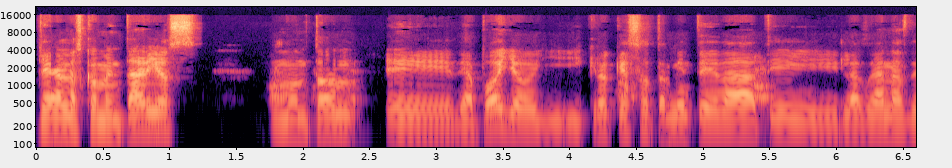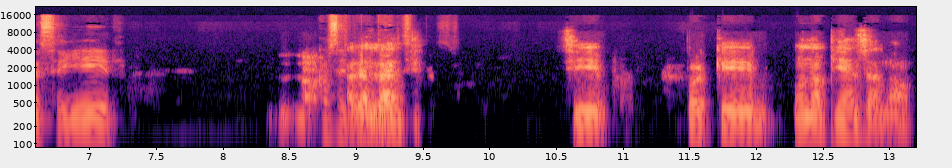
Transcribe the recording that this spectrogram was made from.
Llegan los comentarios, un montón eh, de apoyo y, creo que eso también te da a ti las ganas de seguir cosechando Sí, porque uno piensa, no,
